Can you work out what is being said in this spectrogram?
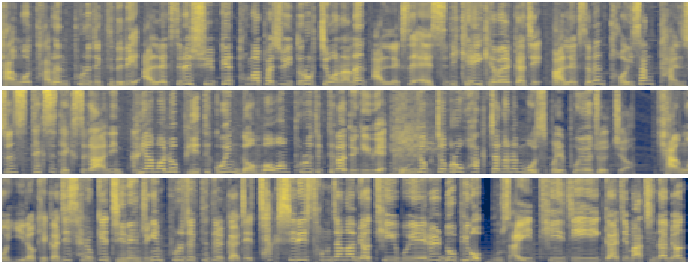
향후 다른 프로젝트들이 알렉스를 쉽게 통합할 수 있도록 지원하는 알렉스 SDK 개발까지 알렉스는 더 이상 단순 스택스 덱스가 아닌 그야말로 비트코인 넘버원 프로젝트가 되기 위해 공격적으로 확장하는 모습을 보여줬죠. 향후 이렇게까지 새롭게 진행 중인 프로젝트들까지 착실히 성장하며 TVA를 높이고 무사히 TG까지 마친다면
